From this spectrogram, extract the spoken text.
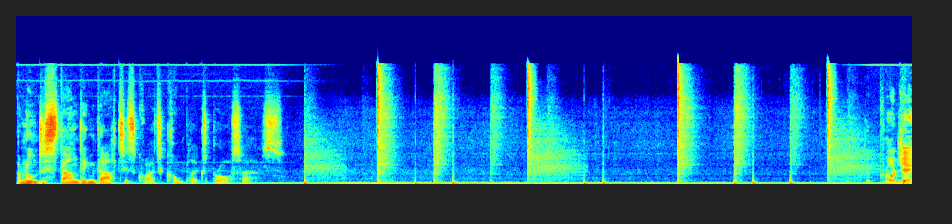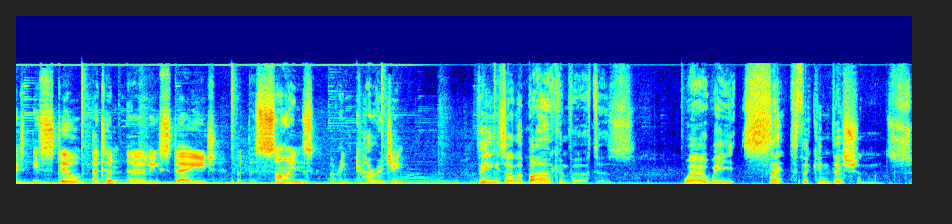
And understanding that is quite a complex process. The project is still at an early stage, but the signs are encouraging. These are the bioconverters where we set the conditions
